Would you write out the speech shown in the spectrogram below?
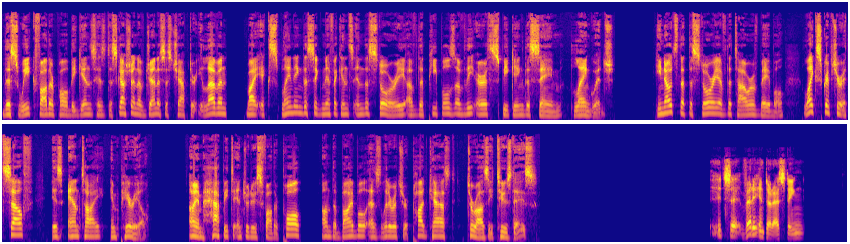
This week, Father Paul begins his discussion of Genesis chapter 11 by explaining the significance in the story of the peoples of the earth speaking the same language. He notes that the story of the Tower of Babel, like Scripture itself, is anti imperial. I am happy to introduce Father Paul on the Bible as Literature podcast, Tarazi Tuesdays. It's a very interesting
